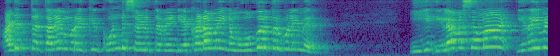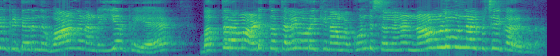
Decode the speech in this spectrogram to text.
அடுத்த தலைமுறைக்கு கொண்டு செலுத்த வேண்டிய கடமை நம்ம ஒவ்வொருத்தருக்குள்ளயுமே இருக்கு. இ- இலவசமா இறைவன் கிட்ட இருந்து வாங்கின அந்த இயற்கைய பத்திரமா அடுத்த தலைமுறைக்கு நாம கொண்டு செல்லனா நாமளும் முன்னாள் பிச்சைக்காரர்கள் தான்.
